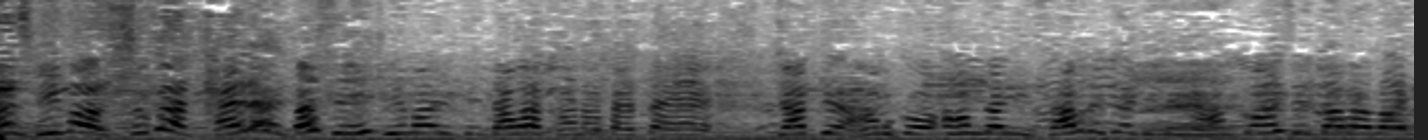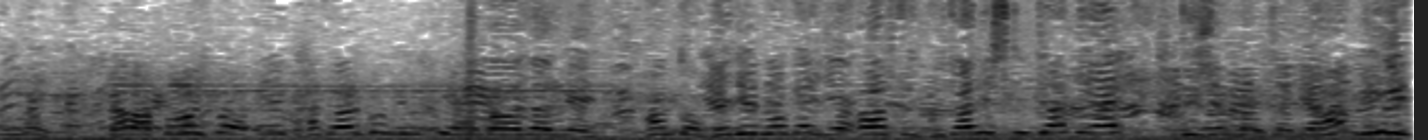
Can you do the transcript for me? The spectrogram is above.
أسۍ بیمار شوگر تھائرائڈ بس یہی بیماری کی دوا کھانا پڑتا ہے جبکہ ہم کو آمدنی سب روپے کی نہیں، ہم کہاں سے دوا لائیں گے؟ دوا پانچ سو، ایک ہزار کو ملتی ہے دو ہزار میں۔ ہم تو غریب لوگ ہیں، یہ آپ سے گزارش کی جاتی ہے۔ ٹیوشن بچہ یہاں نہیں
